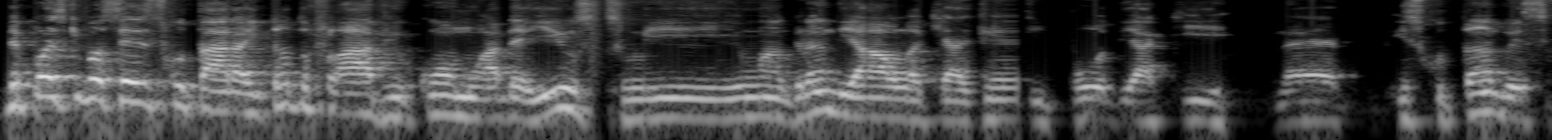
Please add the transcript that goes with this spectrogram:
Depois que vocês escutaram aí tanto Flávio como Adeilson e uma grande aula que a gente pôde aqui, né, escutando esse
